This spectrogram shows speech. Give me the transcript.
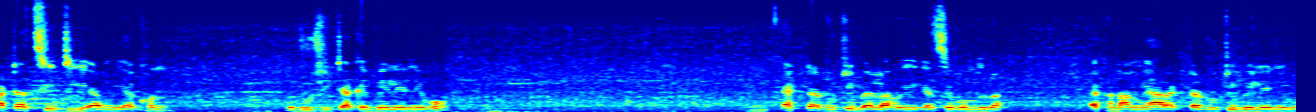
আটা ছিটিয়ে আমি এখন রুটিটাকে বেলে নেব। একটা রুটি বেলা হয়ে গেছে বন্ধুরা, এখন আমি আর একটা রুটি বেলে নেব।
